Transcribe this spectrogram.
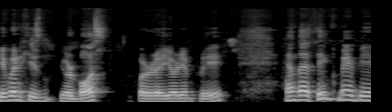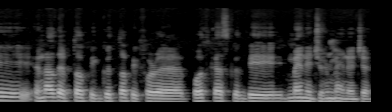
even he's your boss or uh, your employee. And I think maybe another topic, good topic for a podcast could be manager manager.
